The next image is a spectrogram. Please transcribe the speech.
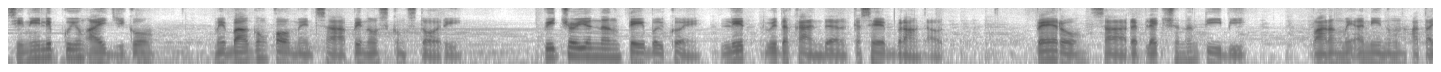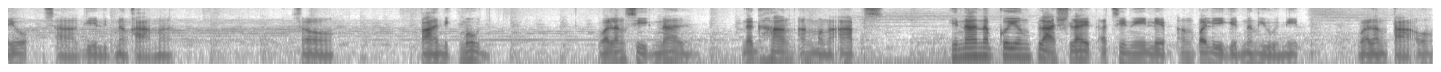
Sinilip ko yung IG ko. May bagong comment sa pinost kong story. Picture yun ng table ko eh, lit with a candle kasi brown out. Pero sa reflection ng TV, parang may aninong nakatayo sa gilid ng kama. So, panic mode. Walang signal. Naghang ang mga apps. Hinanap ko yung flashlight at sinilip ang paligid ng unit. Walang tao.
